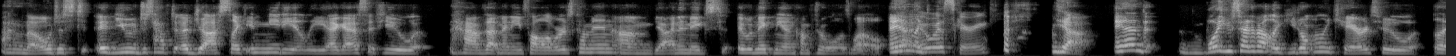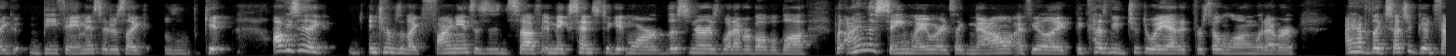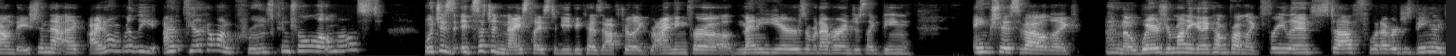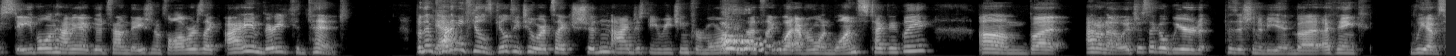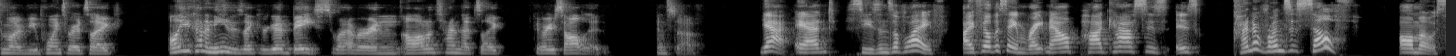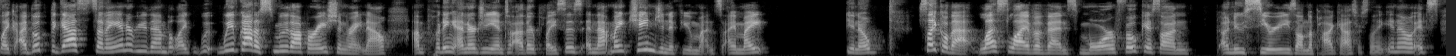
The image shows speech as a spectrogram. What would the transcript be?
I don't know, just it, you just have to adjust like immediately, I guess, if you have that many followers come in. Um, yeah, and it makes it would make me uncomfortable as well. And yeah, like it was scary. yeah. And what you said about like you don't really care to like be famous or just like get obviously like in terms of like finances and stuff it makes sense to get more listeners whatever blah blah blah but i'm the same way where it's like now i feel like because we've chipped away at it for so long whatever i have like such a good foundation that like i don't really i feel like i'm on cruise control almost which is it's such a nice place to be because after like grinding for uh, many years or whatever and just like being anxious about like I don't know, where's your money going to come from? Like freelance stuff, whatever, just being like stable and having a good foundation of followers. Like I am very content but then part of me feels guilty too, where it's like, shouldn't I just be reaching for more? Because that's like what everyone wants technically. Um, but I don't know. It's just like a weird position to be in. But I think we have similar viewpoints where it's like all you kind of need is like your good base, whatever. And a lot of the time that's like very solid and stuff. Yeah. And seasons of life. I feel the same right now. Podcast is is kind of runs itself almost like I book the guests and I interview them, but like we, have got a smooth operation right now. I'm putting energy into other places, and that might change in a few months. I might, you know, cycle that less live events, more focus on a new series on the podcast or something. You know, it's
